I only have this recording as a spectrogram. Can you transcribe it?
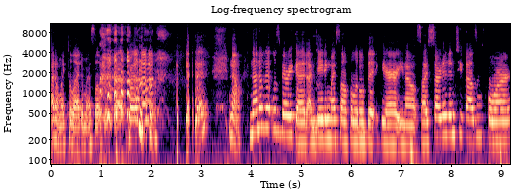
I don't like to lie to myself like that. But no, none of it was very good. I'm dating myself a little bit here, you know. So I started in 2004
